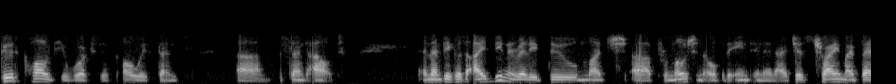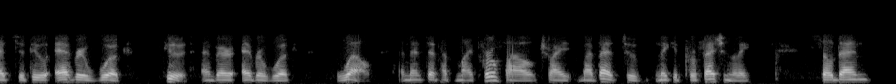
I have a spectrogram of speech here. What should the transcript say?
good quality works is always stand um, stand out. And then because I didn't really do much uh, promotion over the internet, I just try my best to do every work good and very every work well, and then set up my profile, try my best to make it professionally. So then,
